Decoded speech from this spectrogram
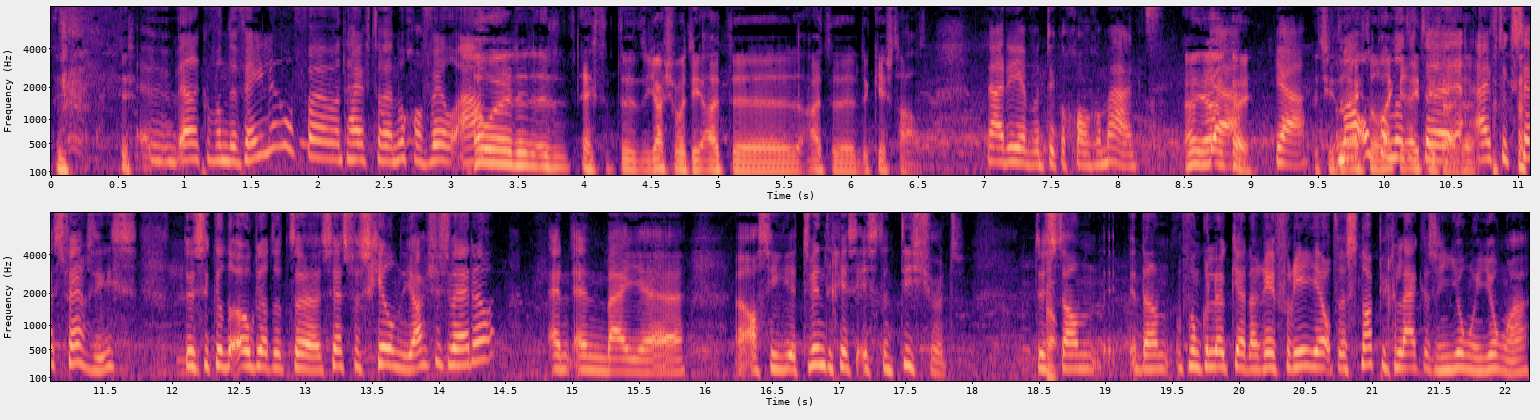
Eh, Welke van de vele? Of, eh, want hij heeft er nogal veel aan. Oh, eh, echt het, jasje wat hij uit, de, uit de, de kist haalt. Nou, die hebben we natuurlijk al gewoon gemaakt. Oh ja, oké. ja. Het ziet er maar echt ook omdat het, uit, hij heeft natuurlijk zes versies. Dus ik wilde ook dat het zes verschillende jasjes werden. En, en bij, als hij 20 is, is het een t-shirt. Dus Ja. dan, dan vond ik het leuk, ja, dan refereer je, of dan snap je gelijk dat is een jonge jongen.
